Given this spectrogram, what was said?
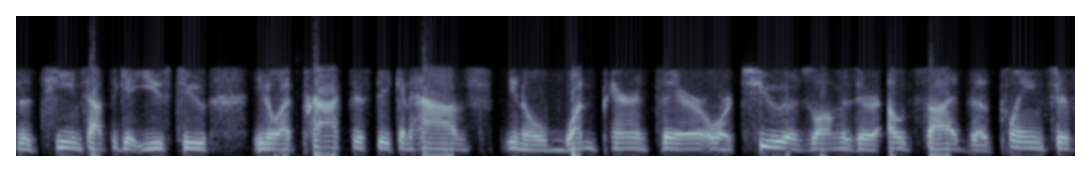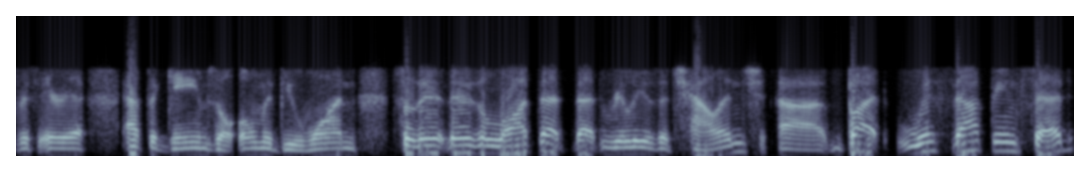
the teams have to get used to. You know, at practice they can have you know one parent there or two as long as they're outside the playing surface area. At the games, there'll only be one. So there, there's a lot that that really is a challenge. Uh, but with that being said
